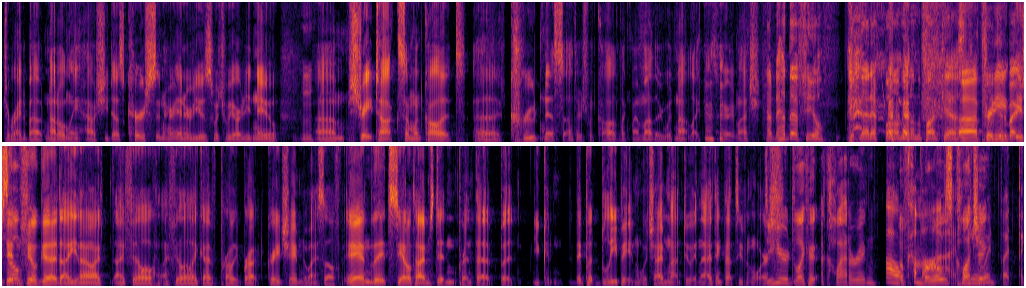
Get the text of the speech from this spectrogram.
to write about not only how she does curse in her interviews, which we already knew, um, straight talk, some would call it, uh, crudeness, others would call it. Like my mother would not like this very much. How'd, how'd that feel? Getting that f bomb in on the podcast. Uh, pretty. it yourself? didn't feel good. I, you know, I, I feel, I feel like I've probably brought great shame to myself. And the Seattle Times didn't print that, but you can. They put bleeping, which I'm not doing that. I think that's even worse. Do you hear like a, a clattering Oh of come pearls on! clutching? You would put the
